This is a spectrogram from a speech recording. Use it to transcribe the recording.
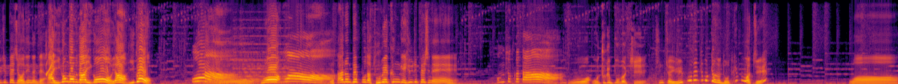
휴지패지 어디 있는데 아 이건가 보다 이거 야 이거 우와. 우와 우와. 야, 다른 펫보다 두 배 큰 게 휴지패시네 엄청 크다. 우와 어떻게 뽑았지? 진짜 1%밖에 안 했는데 어떻게 뽑았지? 와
